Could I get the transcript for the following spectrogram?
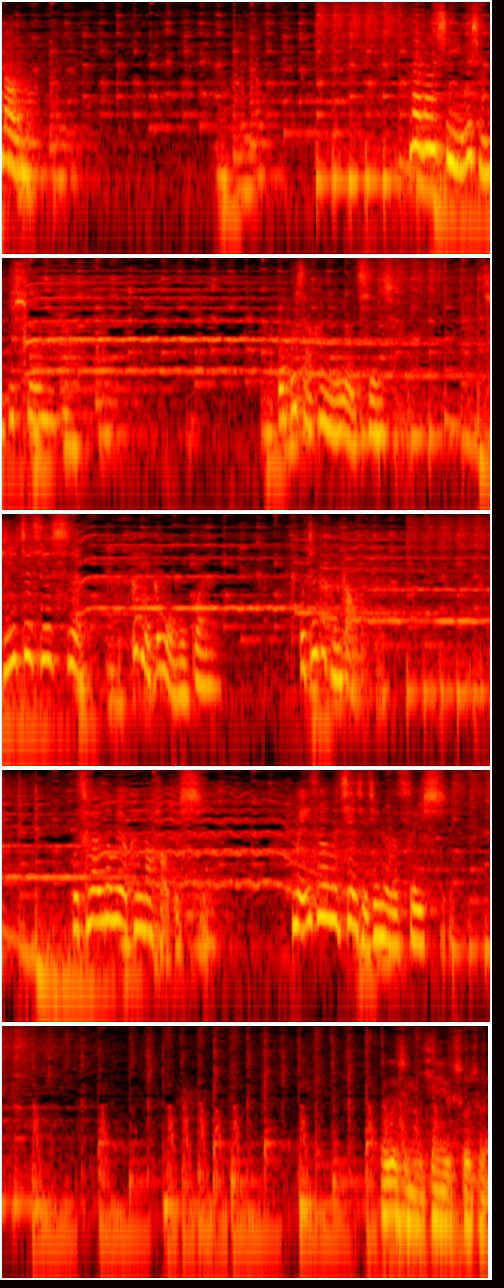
看到了吗？那当时你为什么不说呢？我不想看你们有牵扯。其实这些事根本跟我无关，我真的很倒霉。我从来都没有看到好的事，每一次都是见血见肉的碎尸。那为什么你现在又说出来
